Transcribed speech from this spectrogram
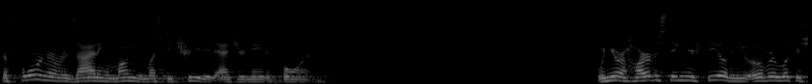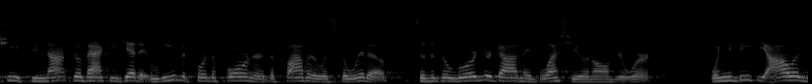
The foreigner residing among you must be treated as your native born." When you are harvesting your field and you overlook a sheaf, do not go back and get it. Leave it for the foreigner, the fatherless, the widow, so that the Lord your God may bless you in all of your work. When you beat the olives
